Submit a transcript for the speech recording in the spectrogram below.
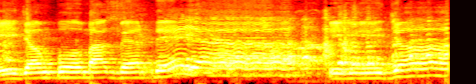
Ijong po mag-birthday ya. Ijong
